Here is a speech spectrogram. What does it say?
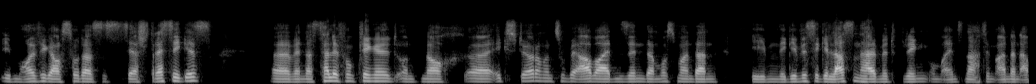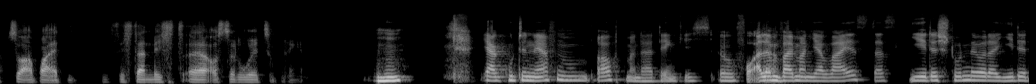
eben häufiger auch so, dass es sehr stressig ist. Äh, wenn das Telefon klingelt und noch äh, x Störungen zu bearbeiten sind, da muss man dann eben eine gewisse Gelassenheit mitbringen, um eins nach dem anderen abzuarbeiten und sich dann nicht äh, aus der Ruhe zu bringen. Mhm. Ja, gute Nerven braucht man da, denke ich. Äh, vor allem, ja. weil man ja weiß, dass jede Stunde oder jeder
